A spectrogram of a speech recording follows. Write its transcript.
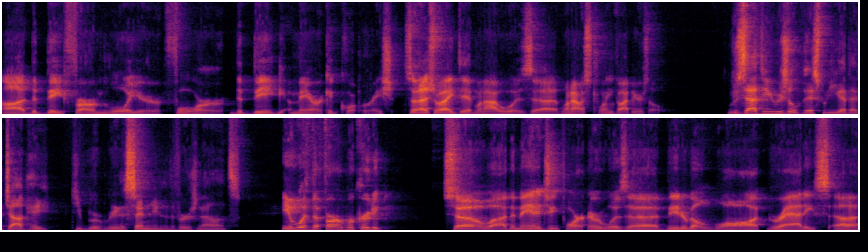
Uh, the big firm lawyer for the big American corporation. So that's what I did when I was uh, when I was 25 years old. was that the original list when you got that job? Hey, you were going to send you to the Virgin Islands. It was the firm recruiting. So uh, the managing partner was a Vanderbilt law grad. He's uh,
